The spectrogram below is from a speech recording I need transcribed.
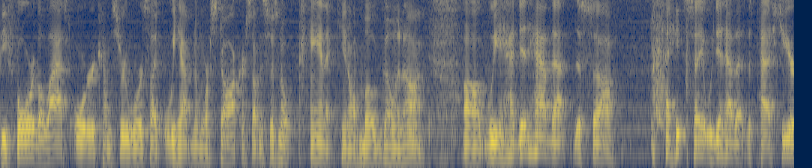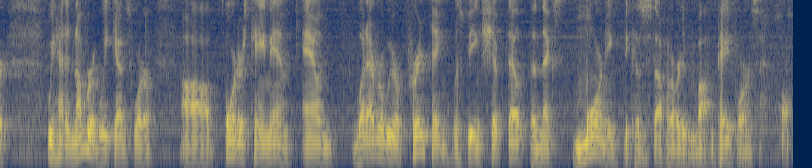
before the last order comes through where it's like we have no more stock or something. So there's no panic, you know, mode going on. Uh, we had, did have that this, uh, I hate to say it, we did have that this past year. We had a number of weekends where uh, orders came in and whatever we were printing was being shipped out the next morning because the stuff had already been bought and paid for. And it's like, oh,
